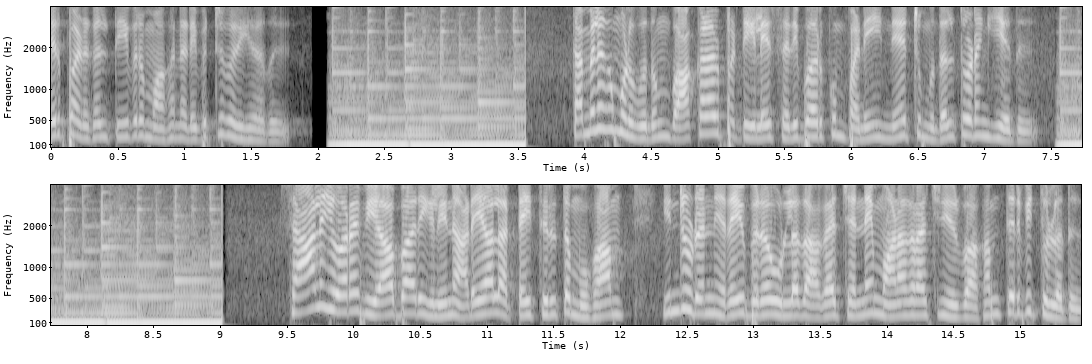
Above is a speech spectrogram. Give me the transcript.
ஏற்பாடுகள் தீவிரமாக நடைபெற்று வருகிறது. தமிழகம் முழுவதும் வாக்காளர் பட்டியலை சரிபார்க்கும் பணி நேற்று முதல் தொடங்கியது. சாலையோர வியாபாரிகளின் அடையாள அட்டை திருத்த முகாம் இன்றுடன் நிறைவுபெற உள்ளதாக சென்னை மாநகராட்சி நிர்வாகம் தெரிவித்துள்ளது.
